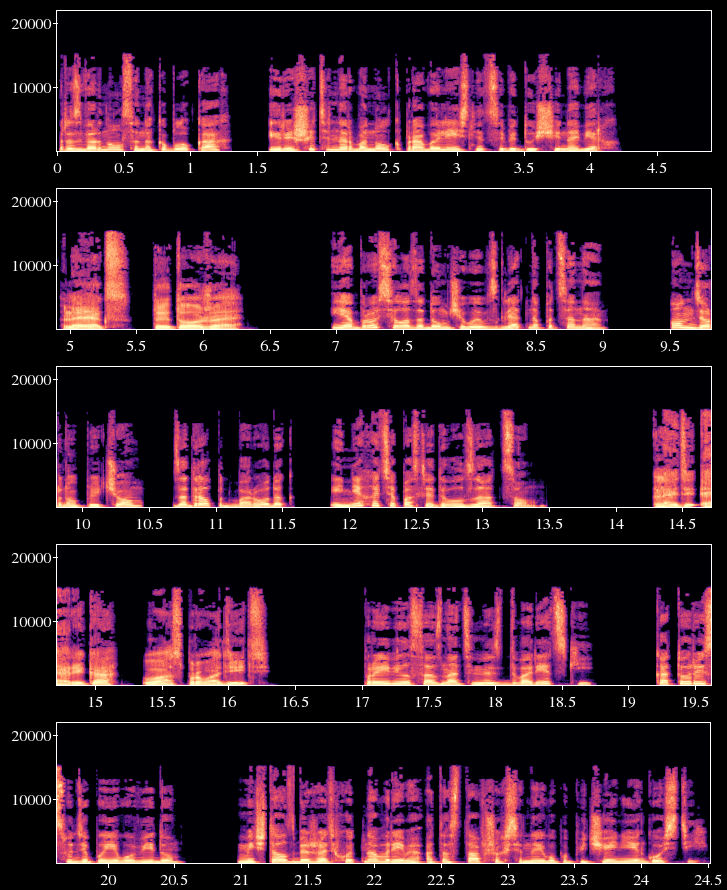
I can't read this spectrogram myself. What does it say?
развернулся на каблуках и решительно рванул к правой лестнице, ведущей наверх. «Лекс, ты тоже!» Я бросила задумчивый взгляд на пацана. Он дернул плечом, задрал подбородок и нехотя последовал за отцом. «Леди Эрика, вас проводить?» Проявил сознательность дворецкий, который, судя по его виду, мечтал сбежать хоть на время от оставшихся на его попечении гостей.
